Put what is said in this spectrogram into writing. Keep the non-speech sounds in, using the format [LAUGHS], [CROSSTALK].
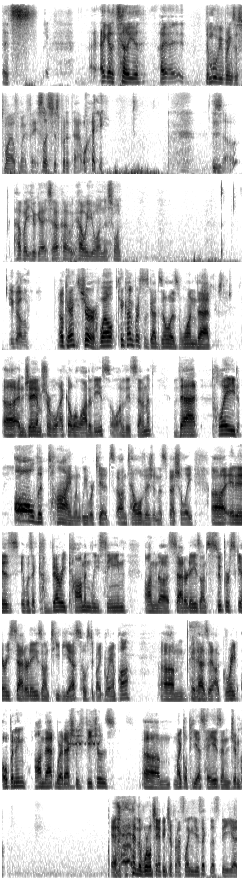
it's I, I got to tell you, I, I, the movie brings a smile to my face. Let's just put it that [LAUGHS] way. so, how about you guys? How, how how are you on this one? You go. Okay, sure. Well, King Kong versus Godzilla is one that, uh, and Jay, I'm sure will echo a lot of these, a lot of this sentiment that played all the time when we were kids on television, especially. Uh, it is, it was a very commonly seen on uh, Saturdays on Super Scary Saturdays on TBS, hosted by Grandpa. Um, it has a, a, great opening on that where it actually features um, Michael P.S. Hayes and Jim and the World Championship Wrestling music. That's the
